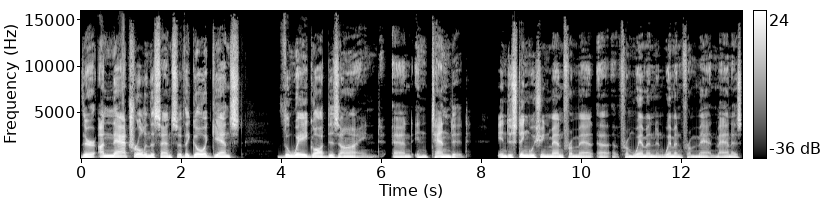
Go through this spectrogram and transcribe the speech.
They're unnatural in the sense of they go against the way God designed and intended in distinguishing men from men, uh, from women and women from men, man as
